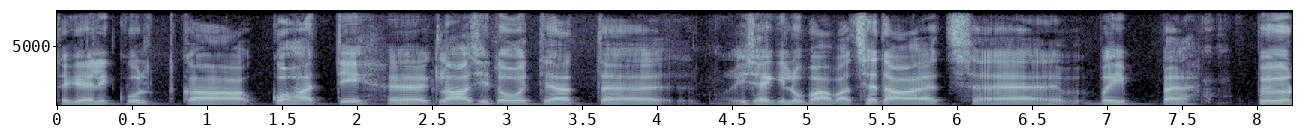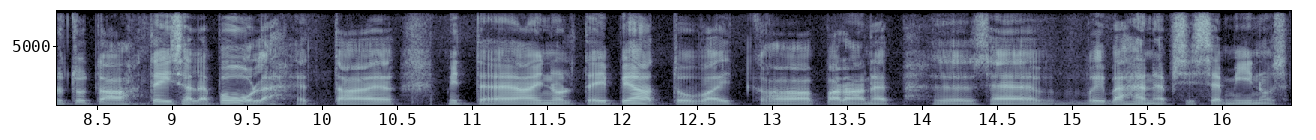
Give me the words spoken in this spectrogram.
tegelikult ka kohati klaasitootjad isegi lubavad seda, et see võib äh, pöörduda teisele poole, et ta mitte ainult ei peatu, vaid ka paraneb see või väheneb siis see miinus.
